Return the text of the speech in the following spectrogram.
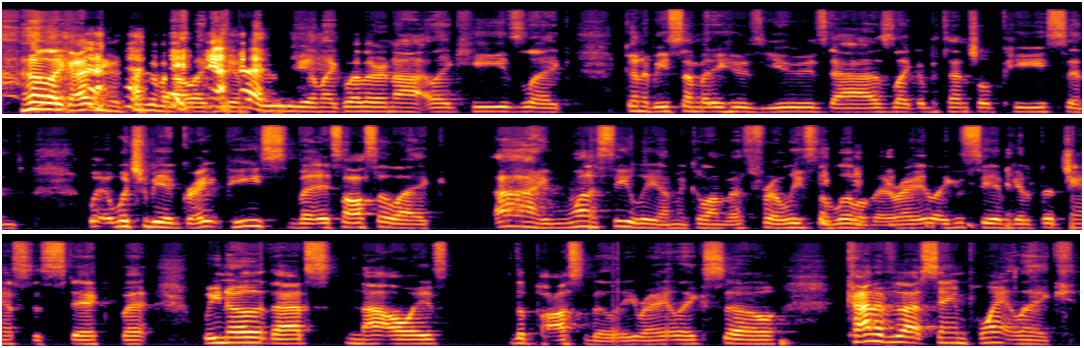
like I didn't even think about like Liam Foudy and like whether or not like he's like gonna be somebody who's used as like a potential piece and wh- which would be a great piece, but it's also like ah, I want to see Liam in Columbus for at least a little bit, right? Like see him get the chance to stick, but we know that that's not always the possibility, right? Like so, kind of that same point, like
